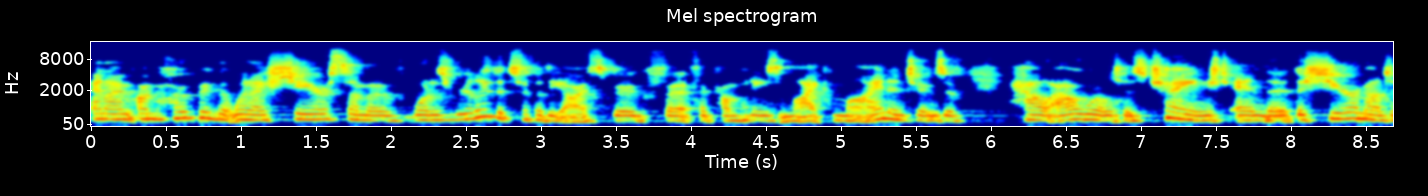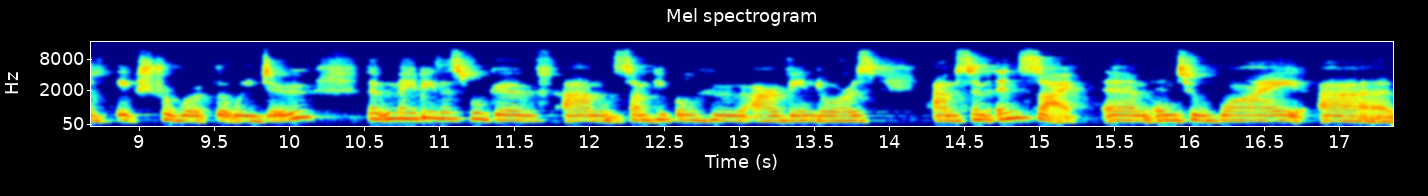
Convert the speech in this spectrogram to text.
And I'm, I'm hoping that when I share some of what is really the tip of the iceberg for, for companies like mine in terms of how our world has changed and the, the sheer amount of extra work that we do, that maybe this will give um, some people who are vendors um, some insight um, into why uh,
